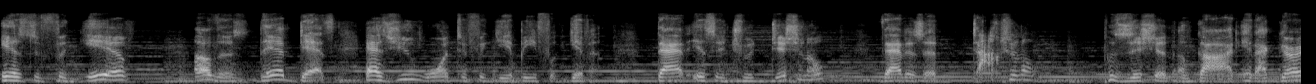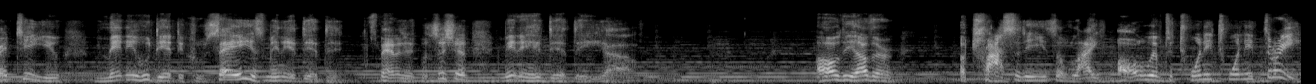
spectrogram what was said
is to forgive others their debts as you want to forgive, be forgiven. That is a traditional, that is a doctrinal position of God. And I guarantee you, many who did the Crusades, many who did the Spanish Inquisition, many who did the uh, all the other atrocities of life all the way up to 2023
